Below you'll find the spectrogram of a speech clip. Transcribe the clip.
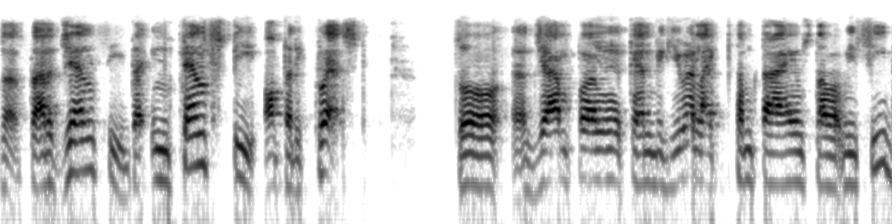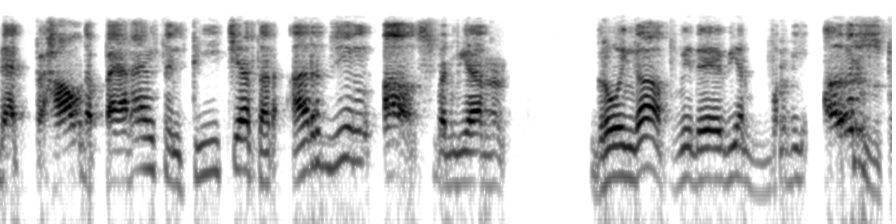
the urgency, the intensity of the request. So, example can be given like sometimes we see that how the parents and teachers are urging us when we are growing up. We they, we are being urged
